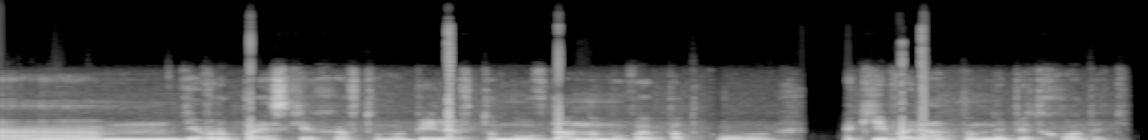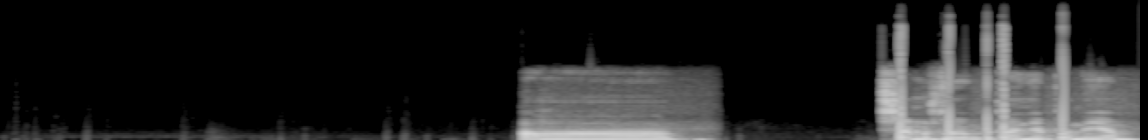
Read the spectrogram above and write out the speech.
е, європейських автомобілів, тому в даному випадку, такий варіант нам не підходить. А, ще можливе питання, пане Ям?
